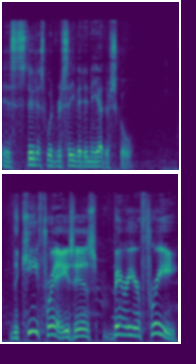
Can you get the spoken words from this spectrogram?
as students would receive at any other school. The key phrase is barrier free.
